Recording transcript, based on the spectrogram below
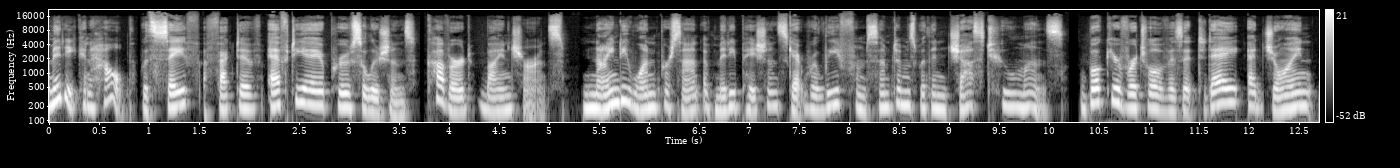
MIDI can help with safe, effective, FDA approved solutions covered by insurance. 91% of MIDI patients get relief from symptoms within just two months. Book your virtual visit today at joinmidi.com.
